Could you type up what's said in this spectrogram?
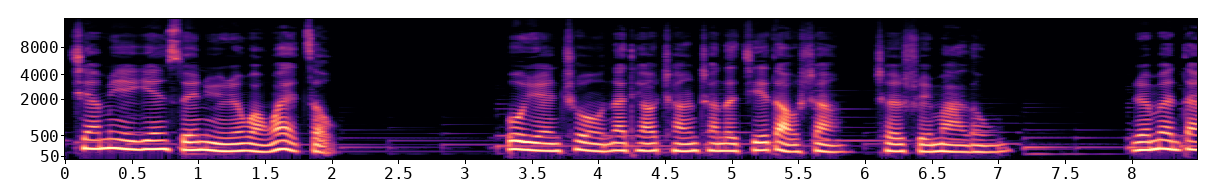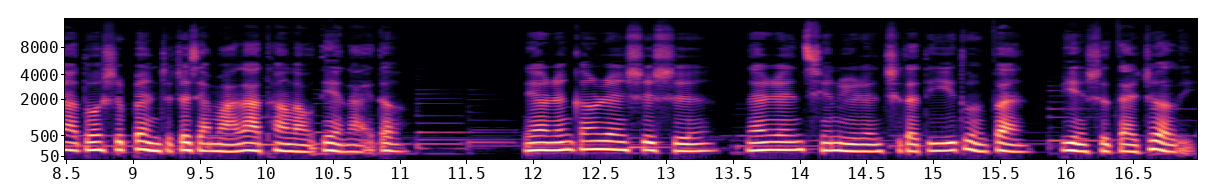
掐灭烟，随女人往外走。不远处那条长长的街道上车水马龙，人们大多是奔着这家麻辣烫老店来的。两人刚认识时，男人请女人吃的第一顿饭便是在这里。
